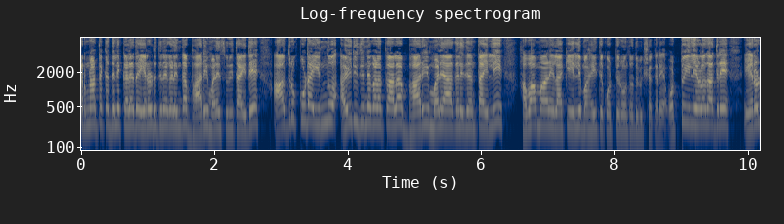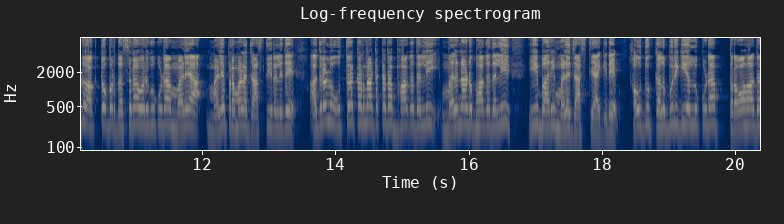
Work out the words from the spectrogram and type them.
ಕರ್ನಾಟಕದಲ್ಲಿ ಕಳೆದ ಎರಡು ದಿನಗಳಿಂದ ಭಾರಿ ಮಳೆ ಸುರಿತಾ ಇದೆ. ಆದ್ರೂ ಕೂಡ ಇನ್ನು ಐದು ದಿನಗಳ ಕಾಲ ಭಾರಿ ಮಳೆ ಆಗಲಿದೆ ಅಂತ ಇಲ್ಲಿ ಹವಾಮಾನ ಇಲಾಖೆ ಇಲ್ಲಿ ಮಾಹಿತಿ ಕೊಟ್ಟಿರುವಂತದ್ದು ವೀಕ್ಷಕರೇ. ಒಟ್ಟು ಇಲ್ಲಿ ಹೇಳೋದಾದ್ರೆ, ಎರಡು ಅಕ್ಟೋಬರ್ ದಸರಾವರೆಗೂ ಕೂಡ ಮಳೆ ಮಳೆ ಪ್ರಮಾಣ ಜಾಸ್ತಿ ಇರಲಿದೆ. ಅದರಲ್ಲೂ ಉತ್ತರ ಕರ್ನಾಟಕದ ಭಾಗದಲ್ಲಿ, ಮಲೆನಾಡು ಭಾಗದಲ್ಲಿ ಈ ಬಾರಿ ಮಳೆ ಜಾಸ್ತಿ ಆಗಿದೆ. ಹೌದು, ಕಲಬುರಗಿಯಲ್ಲೂ ಕೂಡ ಪ್ರವಾಹದ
